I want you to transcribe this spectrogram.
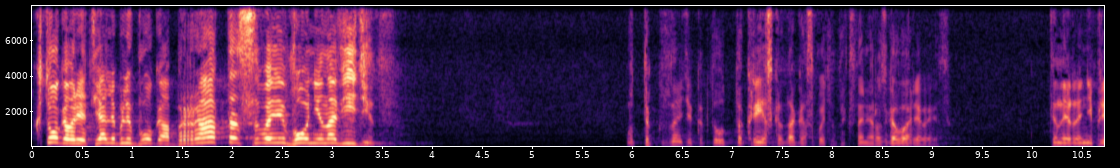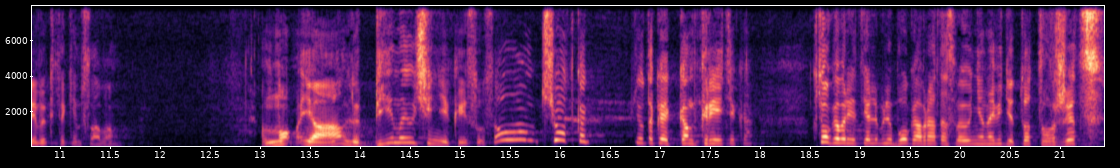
Кто говорит, я люблю Бога, брата своего ненавидит? Вот так, знаете, как-то вот так резко, да, Господь так с нами разговаривает. Ты, наверное, не привык к таким словам. Но я, любимый ученик Иисуса, он четко, у него такая конкретика. Кто говорит, я люблю Бога, а брата своего ненавидит, тот лжец.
